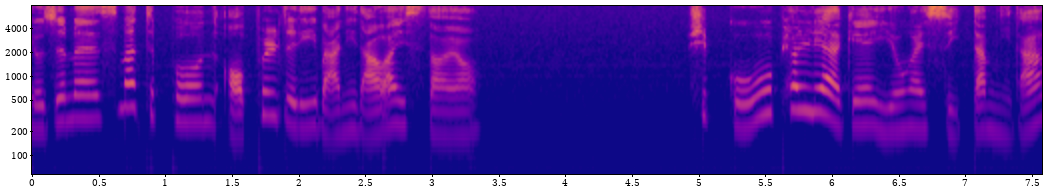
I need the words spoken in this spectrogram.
요즘은 스마트폰 어플들이 많이 나와 있어요. 쉽고 편리하게 이용할 수 있답니다.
